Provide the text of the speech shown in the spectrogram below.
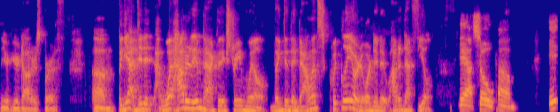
your, your daughter's birth um but yeah did it what how did it impact the extreme will? Like did they balance quickly or or did it how did that feel? Yeah so um it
